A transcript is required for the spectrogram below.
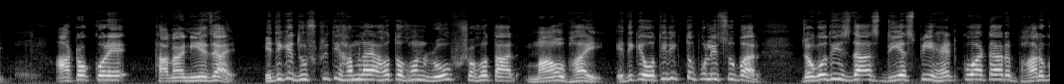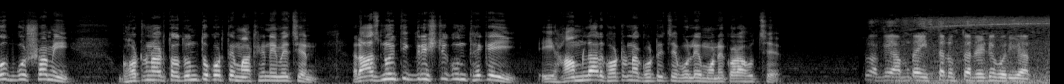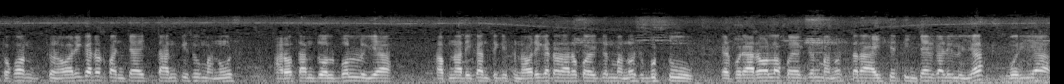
আটক করে থানায় নিয়ে যায়। এদিকে দুষ্কৃতী হামলায় আহত হন রৌফ সহ তার মা ও ভাই। এদিকে অতিরিক্ত police super Jagdish Das, DSP headquarter Bhargab Goswami ঘটনার তদন্ত করতে মাঠে নেমেছেন। রাজনৈতিক দৃষ্টিকোণ থেকেই এই হামলার ঘটনা ঘটেছে বলে মনে করা হচ্ছে। আগে আমরা ইস্তার উস্তার রেডি করি আর তখন সোনাবাড়িঘাটর পঞ্চায়েত তান কিছু মানুষ, আরও তান দলবল লইয়া আপনার এখান থেকে সোনাবাড়িঘাটর আরও কয়েকজন মানুষ, বুট্টু, এরপরে আরও ওলা কয়েকজন মানুষ, তারা আইসে তিন চার গাড়ি লইয়া বরিয়া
